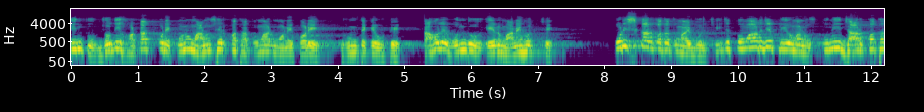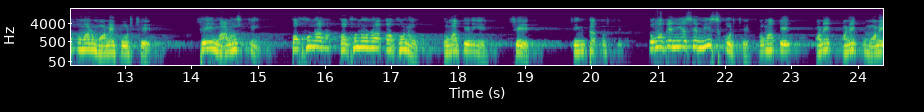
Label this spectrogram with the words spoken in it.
কিন্তু যদি হঠাৎ করে কোনো মানুষের কথা তোমার মনে পড়ে ঘুম থেকে উঠে, তাহলে বন্ধু এর মানে হচ্ছে, পরিষ্কার কথা তোমায় বলছি যে তোমার যে প্রিয় মানুষ, তুমি যার কথা তোমার মনে পড়ছে, সেই মানুষটি কখনো কখনো না কখনো তোমাকে নিয়ে সে চিন্তা করছে। তোমাকে নিয়ে সে মিস করছে, তোমাকে অনেক অনেক মনে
